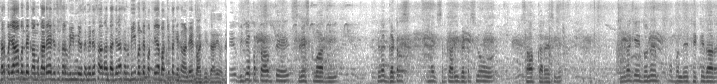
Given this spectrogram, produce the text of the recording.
ਸਰ 50 ਬੰਦੇ ਕੰਮ ਕਰ ਰਹੇ ਆ ਜਿੱਥੋਂ ਸਰ 20 ਮੇਰੇ ਮੇਰੇ ਹਿਸਾਬ ਅੰਦਾਜ਼ੇ ਨਾਲ ਸਰ 20 ਬੰਦੇ ਪੱਕੇ ਆ ਬਾਕੀ ਧੱਕੇ ਖਾਣ ਦੇ ਇਹ ਵਿਜੇ ਪ੍ਰਤਾਪ ਤੇ ਸੁਰੇਸ਼ ਕੁਮਾਰ ਜੀ ਜਿਹੜਾ ਗਟਰ ਸਰਕਾਰੀ ਗਟਰ ਸੀ ਉਹ ਸਾਫ਼ ਕਰ ਰਹੇ ਸੀਗੇ। ਜਿਹੜਾ ਕਿ ਦੋਨੇ ਉਹ ਬੰਦੇ ਠੇਕੇਦਾਰ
